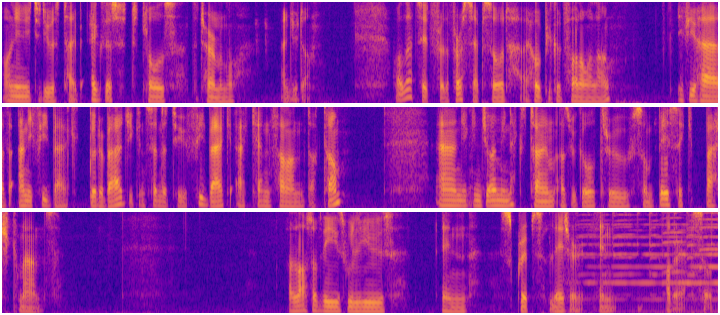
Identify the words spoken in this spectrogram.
all you need to do is type exit to close the terminal, and you're done. Well, that's it for the first episode. I hope you could follow along. If you have any feedback, good or bad, you can send it to feedback at kenfallon.com. And you can join me next time as we go through some basic bash commands. A lot of these we'll use in scripts later in other episodes.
